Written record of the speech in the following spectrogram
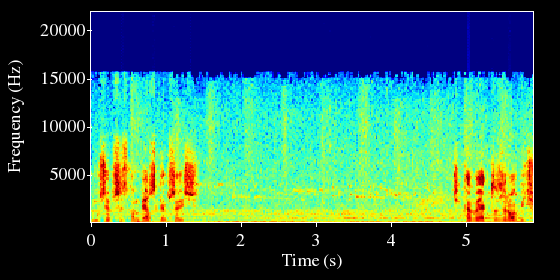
Muszę przez tą wioskę przejść. Ciekawe jak to zrobić.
